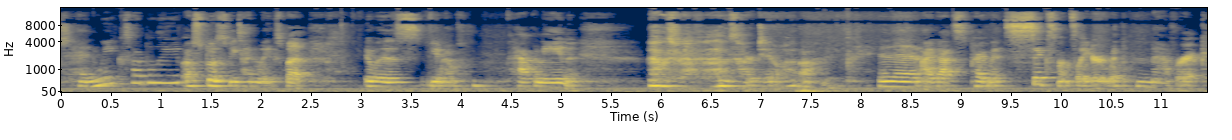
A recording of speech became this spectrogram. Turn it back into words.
10 weeks, I believe. I was supposed to be 10 weeks, but it was, you know, happening. That was rough. That was hard too. Um, and then I got pregnant six months later with Maverick.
